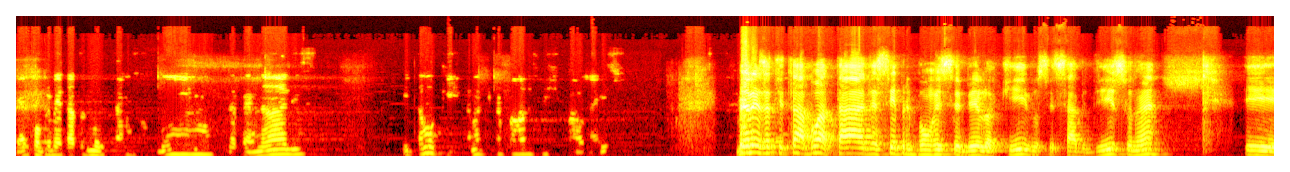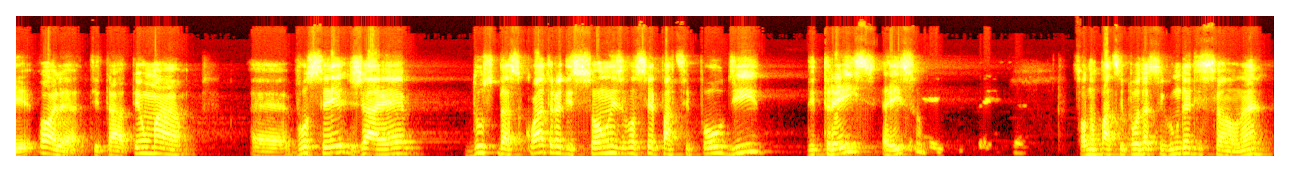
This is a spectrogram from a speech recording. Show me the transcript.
Quero cumprimentar todo mundo que está nos ouvindo, da Fernandes. E estamos aqui, estamos aqui para falar do festival, não é isso? Beleza, Tita, boa tarde. É sempre bom recebê-lo aqui, você sabe disso, né? E olha, Tita, tem uma. É, você já é dos, das quatro edições, você participou de de três, é isso? Só não participou da segunda edição, né?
